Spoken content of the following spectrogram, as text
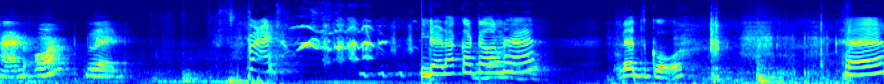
hand on red spider डरा का टर्न है। लेट्स गो है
